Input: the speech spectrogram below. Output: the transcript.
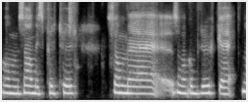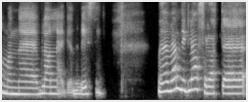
om samisk kultur som, eh, som, man kan bruke når man eh, planlegger undervisning. Men jeg er veldig glad for at eh,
